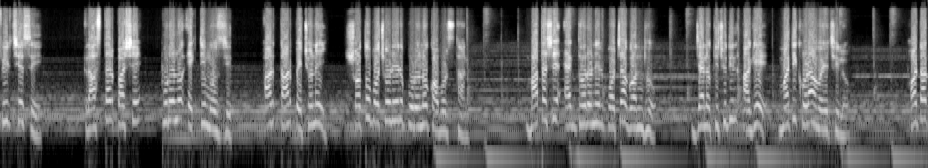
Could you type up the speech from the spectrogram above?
ফিরছে সে। রাস্তার পাশে পুরনো একটি মসজিদ, আর তার পেছনেই শত বছরের পুরনো কবরস্থান। বাতাসে এক ধরনের পচা গন্ধ, যেন কিছুদিন আগে মাটি খোঁড়া হয়েছিল। হঠাৎ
